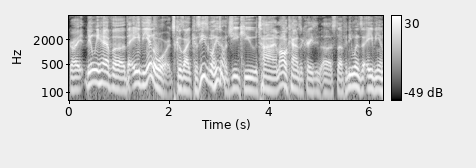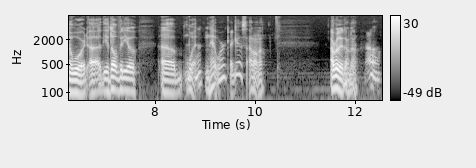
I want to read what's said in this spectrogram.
right? Then we have uh, the AVN awards because like because he's going he's on GQ, Time, all kinds of crazy uh, stuff, and he wins the AVN award, uh, the Adult Video, uh, what network? I guess I don't know. I really don't know, I don't know.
